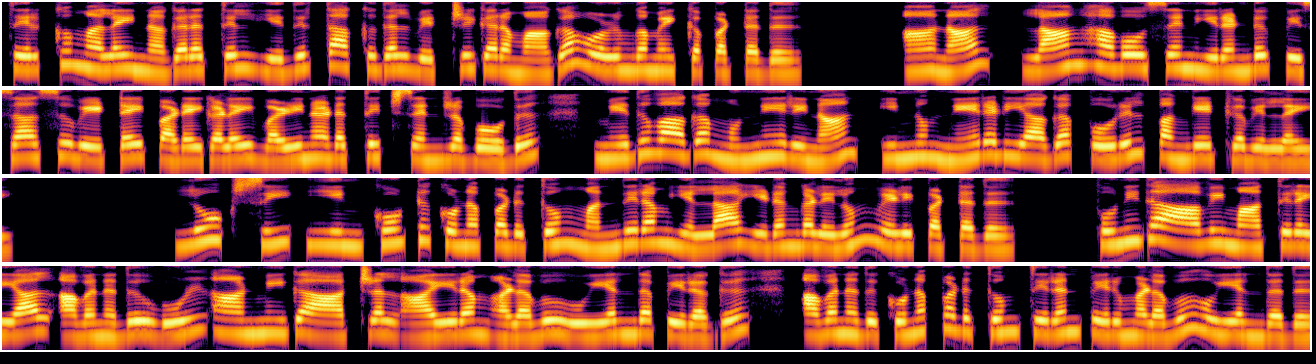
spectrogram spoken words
தெற்கு மலை நகரத்தில் எதிர்த்தாக்குதல் வெற்றிகரமாக ஒழுங்கமைக்கப்பட்டது. ஆனால் லாங் ஹவோசென் இரண்டு பிசாசு வேட்டை படைகளை வழிநடத்திச் சென்றபோது மெதுவாக முன்னேறினான் இன்னும் நேரடியாக போரில் பங்கேற்கவில்லை. லூக்ஸி இன் கூட்டு குணப்படுத்தும் மந்திரம் எல்லா இடங்களிலும் வெளிப்பட்டது. புனித ஆவி மாத்திரையால் அவனது உள் ஆன்மீக ஆற்றல் ஆயிரம் அளவு உயர்ந்த பிறகு அவனது குணப்படுத்தும் திறன் பெருமளவு உயர்ந்தது.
